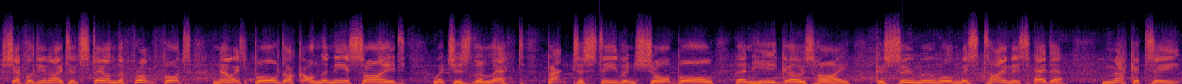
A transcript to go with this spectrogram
Sheffield United stay on the front foot. Now it's Baldock on the near side, which is the left. Back to Stevens, short ball. Then he goes high. Kasumu will mistime his header. McAtee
